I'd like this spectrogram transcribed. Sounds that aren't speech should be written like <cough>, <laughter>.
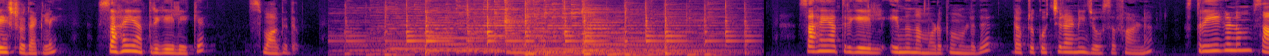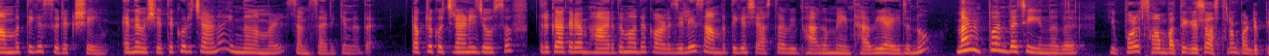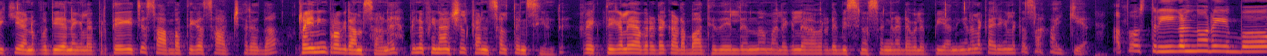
പ്രിയ ശ്രോതാക്കളെ സഹയാത്രികയിലേക്ക് സ്വാഗതം. സഹയാത്രികയിൽ ഇന്ന് നമ്മോടൊപ്പമുള്ളത് ഡോക്ടർ കൊച്ചുറാണി ജോസഫാണ്. സ്ത്രീകളും സാമ്പത്തിക സുരക്ഷയും എന്ന വിഷയത്തെക്കുറിച്ചാണ് ഇന്ന് നമ്മൾ സംസാരിക്കുന്നത്. ഡോക്ടർ കൊച്ചുറാണി ജോസഫ് തൃക്കാക്കര ഭാരതമാത കോളേജിലെ സാമ്പത്തിക ശാസ്ത്ര വിഭാഗം മേധാവിയായിരുന്നു. മാം ഇപ്പോൾ എന്താ ചെയ്യുന്നത്? ഇപ്പോൾ സാമ്പത്തിക ശാസ്ത്രം പഠിപ്പിക്കുകയാണ് പുതിയ ഇനങ്ങളെ. പ്രത്യേകിച്ച് സാമ്പത്തിക സാക്ഷരത ട്രെയിനിങ് പ്രോഗ്രാംസ് ആണ്. പിന്നെ ഫിനാൻഷ്യൽ കൺസൾട്ടൻസി ഉണ്ട്. വ്യക്തികളെ അവരുടെ കടബാധ്യതയിൽ നിന്നും അല്ലെങ്കിൽ അവരുടെ ബിസിനസ് എങ്ങനെ ഡെവലപ്പ് ചെയ്യാൻ ഇങ്ങനെയുള്ള കാര്യങ്ങളൊക്കെ സഹായിക്കുക. അപ്പോൾ സ്ത്രീകൾ എന്ന് പറയുമ്പോൾ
